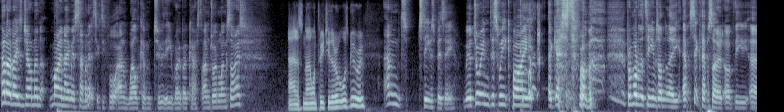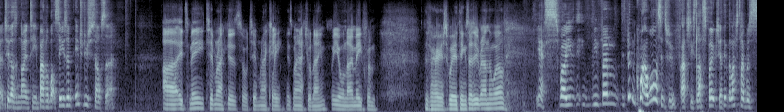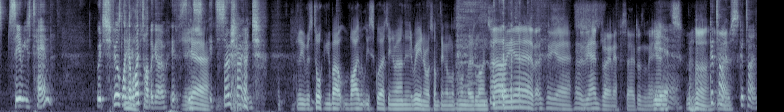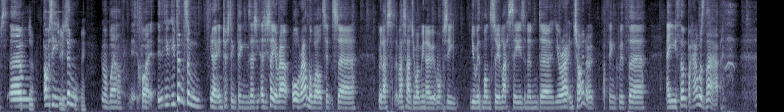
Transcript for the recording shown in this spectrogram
Hello, ladies and gentlemen. My name is Samuel64, and welcome to the RoboCast. I'm joined alongside, Anderson9132 the Robot Wars Guru. and Steve's busy. We are joined this week by a guest from from one of the teams on the sixth episode of the uh, 2019 BattleBot season. Introduce yourself, sir. Uh, it's me, Tim Rackers, or Tim Rackley is my actual name. But you all know me from the various weird things I do around the world. Yes. Well, you, you've um, it's been quite a while since we've actually last spoke to you. I think the last time was Series 10, which feels like a lifetime ago. It's it's, Yeah. it's so strange. He was talking about violently squirting around the arena or something along, along those lines. oh yeah, that was the, yeah, that was the Androne episode, wasn't it? Yes. Yeah. Good times, good times. Um, obviously, Jeez, you've done well, well. Quite. you- You've done some, you know, interesting things as you, as you say around all around the world since uh, we last last had you on. You know, obviously you were with Monsoon last season, and uh, you were out in China, I think, with uh, AU Thumper. How was that?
